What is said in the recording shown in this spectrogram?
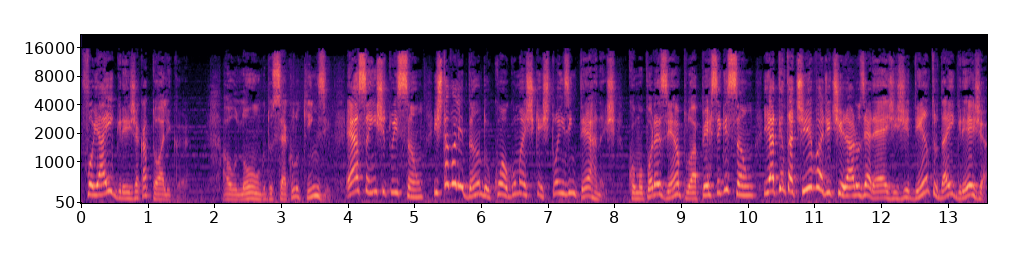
foi a Igreja Católica. Ao longo do século XV, essa instituição estava lidando com algumas questões internas, como por exemplo a perseguição e a tentativa de tirar os hereges de dentro da igreja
